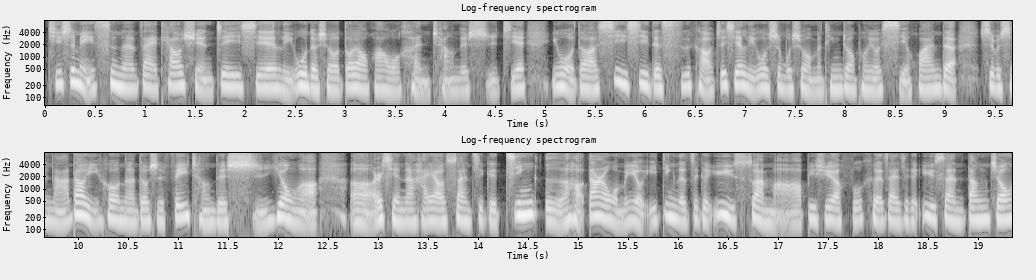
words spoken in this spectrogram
其实每一次呢在挑选这一些礼物的时候，都要花我很长的时间，因为我都要细细的思考考。这些礼物是不是我们听众朋友喜欢的？是不是拿到以后呢，都是非常的实用啊？呃，而且呢，还要算这个金额哈。当然，我们有一定的这个预算嘛啊，必须要符合在这个预算当中。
